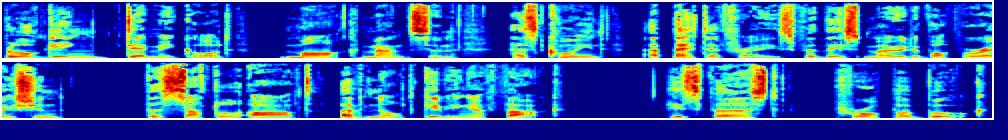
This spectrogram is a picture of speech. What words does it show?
Blogging demigod Mark Manson has coined a better phrase for this mode of operation the subtle art of not giving a fuck. His first proper book,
